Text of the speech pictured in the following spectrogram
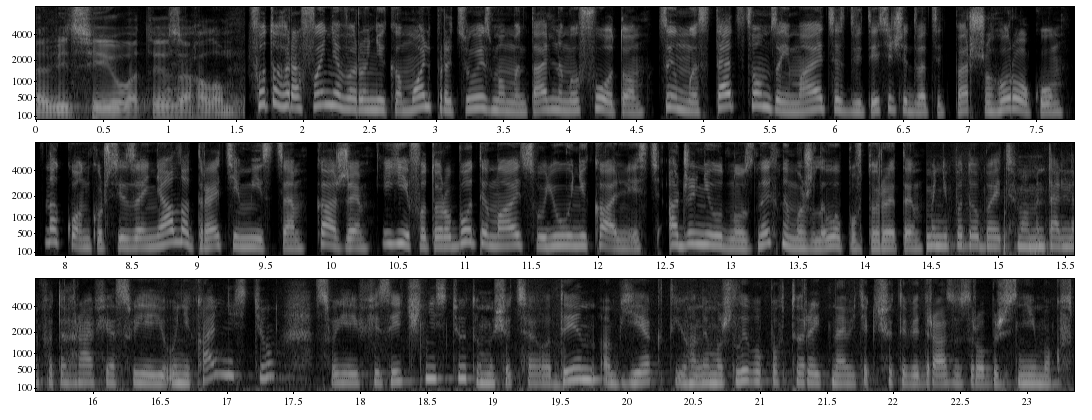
е, відсіювати загалом. Фотографиня Вероніка Моль працює з моментальними фото. Цим мистецтвом займається з 2021 року. На конкурсі зайняла третє місце. каже, її фотороботи мають свою унікальність, адже ні одну з них неможливо повторити. Мені подобається моментальна фотографія своєю унікальністю, своєю фізичністю, тому що це один об'єкт, його неможливо повторити, навіть якщо ти відразу зробиш знімок в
